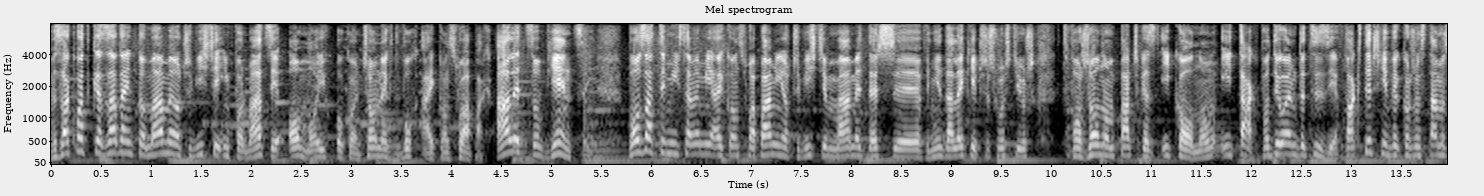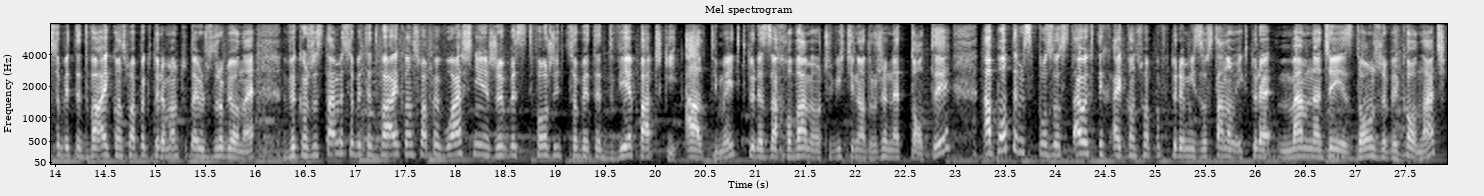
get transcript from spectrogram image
w zakładkę zadań to mamy oczywiście informacje o moich ukończonych dwóch icon swapach. Ale co więcej, poza tymi samymi icon swapami oczywiście mamy też e, w niedalekiej przyszłości już tworzoną paczkę z ikoną i tak, podjąłem decyzję. Faktycznie wykorzystamy sobie te dwa icon swapy, które mam tutaj już zrobione. Wykorzystamy sobie te dwa icon swapy właśnie, żeby stworzyć sobie te dwie paczki Ultimate, które zachowamy oczywiście na drużynę Toty, a potem z pozostałych tych icon swapów, które mi zostaną i które mam nadzieję zdążę wykonać,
